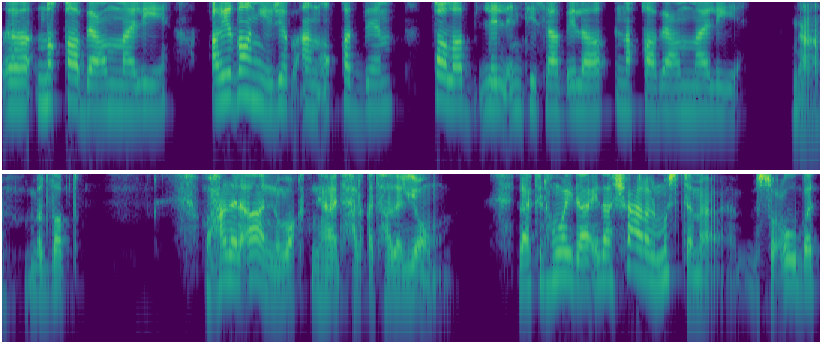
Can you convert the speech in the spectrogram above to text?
آه، نقابة عمالية أيضا يجب أن أقدم طلب للانتساب إلى نقابة عمالية نعم بالضبط. وحان الآن وقت نهاية حلقة هذا اليوم. لكن هويدا إذا شعر المستمع بصعوبة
